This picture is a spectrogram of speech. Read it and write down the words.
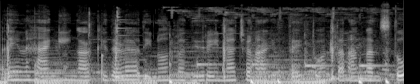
ಅದೇನು ಹ್ಯಾಂಗಿಂಗ್ ಹಾಕಿದ್ದಾಳೆ, ಅದು ಇನ್ನೊಂದು ಬಂದಿದ್ದರೆ ಇನ್ನೂ ಚೆನ್ನಾಗಿರ್ತಾಯಿತ್ತು ಅಂತ ನಂಗೆ ಅನಿಸ್ತು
